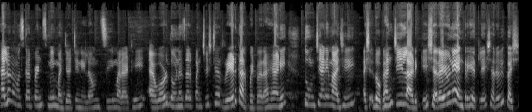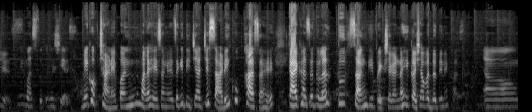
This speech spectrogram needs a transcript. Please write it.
हॅलो नमस्कार फ्रेंड्स. मी मज्जाची नीलम जी मराठी अवॉर्ड दोन हजार पंचवीसच्या रेड कार्पेटवर आहे आणि तुमची आणि माझी अशा दोघांची लाडकी शरयूने एंट्री घेतली आहे. शरयू कशी आहेस? मी मस्त तू कशी आहेस? मी खूप छान आहे पण मला हे सांगायचं की तिची आजची साडी खूप खास आहे. काय खास आहे तुला? तू सांग की प्रेक्षकांना ही कशा पद्धतीने खास अं,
